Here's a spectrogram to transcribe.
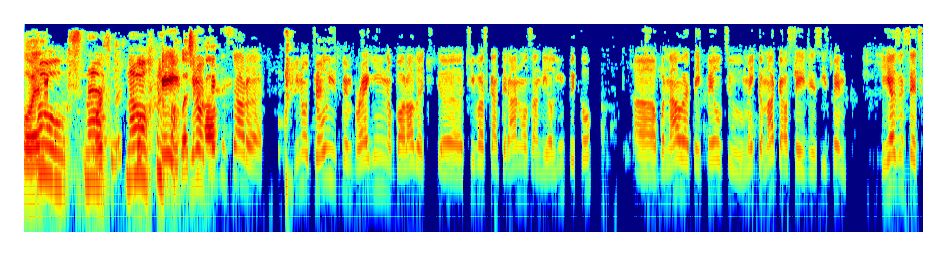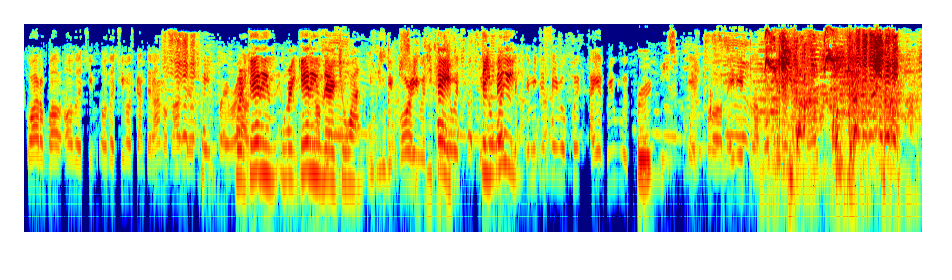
Joel. oh snap! Worthless. No, Hey, West you know, check this out. Uh, you know, Jolie's been bragging about all the uh, Chivas Canteranos on the Olímpico, uh, but now that they failed to make the knockout stages, he's been he hasn't said squat about all the Chiv- all the Chivas Canteranos on there beat by we're getting we're getting there, Juan. Before he was Hey, you know they you know made- Let, let me just say real quick. I agree with Bird. If uh, maybe if La Volpe is in charge,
